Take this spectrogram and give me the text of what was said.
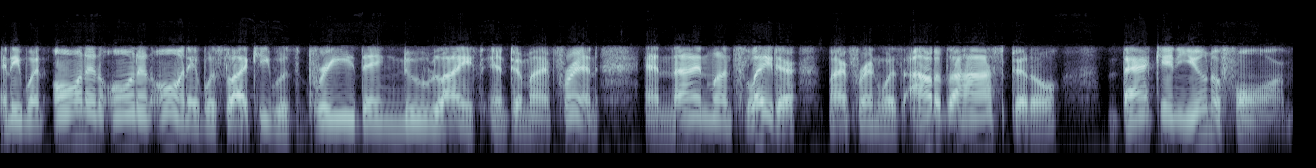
And he went on and on and on. It was like he was breathing new life into my friend. And nine months later, my friend was out of the hospital, back in uniform.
